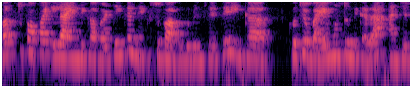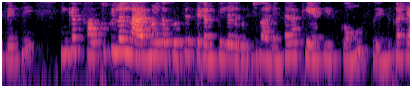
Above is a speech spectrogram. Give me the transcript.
ఫస్ట్ పాప ఇలా అయింది కాబట్టి ఇంకా నెక్స్ట్ బాబు గురించి అయితే ఇంకా కొంచెం భయం ఉంటుంది కదా అని చెప్పేసి. ఇంకా ఫస్ట్ పిల్లలు నార్మల్గా పుడితే సెకండ్ పిల్లల గురించి మనం ఇంతగా కేర్ తీసుకోము. సో ఎందుకంటే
